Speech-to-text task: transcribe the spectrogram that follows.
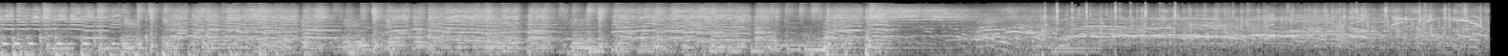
Música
